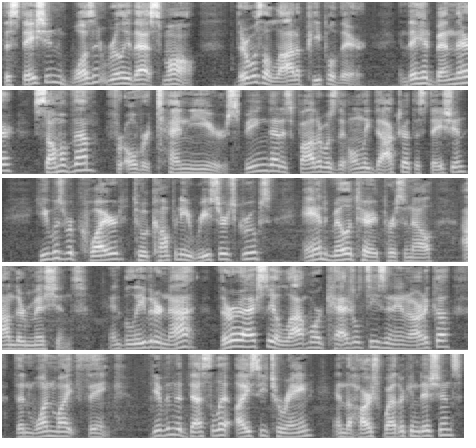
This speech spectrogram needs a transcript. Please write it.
the station wasn't really that small. There was a lot of people there, and they had been there, some of them, for over 10 years. Being that his father was the only doctor at the station, he was required to accompany research groups and military personnel on their missions. And believe it or not, there are actually a lot more casualties in Antarctica than one might think. Given the desolate, icy terrain and the harsh weather conditions,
